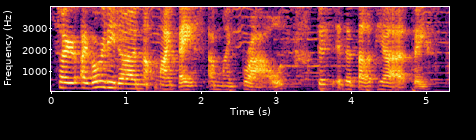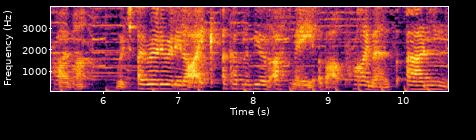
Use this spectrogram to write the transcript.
So I've already done my base and my brows. This is a Bellapiere base primer which I really, really like. A couple of you have asked me about primers and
